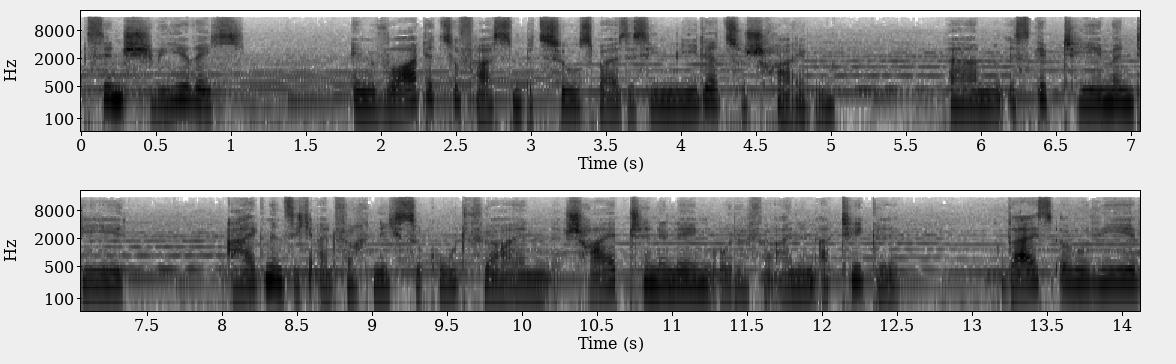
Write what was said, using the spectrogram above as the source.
sind schwierig in Worte zu fassen bzw. sie niederzuschreiben. Ähm, es gibt Themen, die eignen sich einfach nicht so gut für ein Schreibchanneling oder für einen Artikel, weil es irgendwie,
